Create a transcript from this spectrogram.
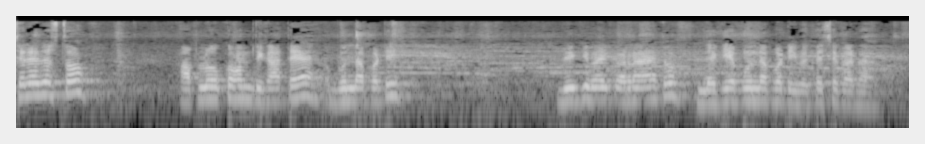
चलिए दोस्तों, आप लोगों को हम दिखाते हैं बूंदा पट्टी विकी भाई कर रहा है तो देखिए बूंदा पट्टी में कैसे कर रहा है।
